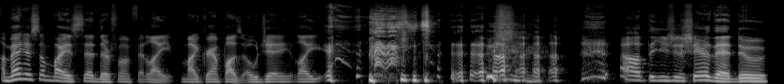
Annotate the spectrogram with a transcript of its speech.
Imagine somebody said their fun fact, like my grandpa's OJ. Like, I don't think you should share that, dude.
